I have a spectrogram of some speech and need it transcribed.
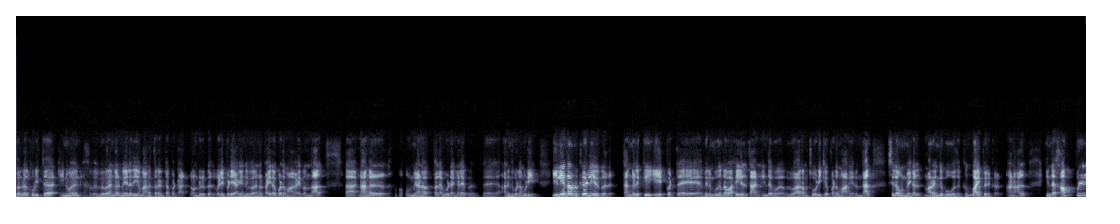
இவர்கள் குறித்த இன்னும் விவரங்கள் மேலதிகமாக திரட்டப்பட்டால் ஒன்று இருக்கிறது வெளிப்படையாக இந்த விவரங்கள் பயிரப்படமாக இருந்தால் நாங்கள் உண்மையான பல விடங்களை அஹ், அறிந்து கொள்ள முடியும். இல்லை என்றால் ஒரு கேள்வி இருக்கிறது. தங்களுக்கு ஏற்பட்ட விரும்புகின்ற வகையில் தான் இந்த விவகாரம் சோடிக்கப்படுமாக இருந்தால் சில உண்மைகள் மறைந்து போவதற்கும் வாய்ப்பு இருக்கிறது. ஆனால் இந்த ஹப்பில்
